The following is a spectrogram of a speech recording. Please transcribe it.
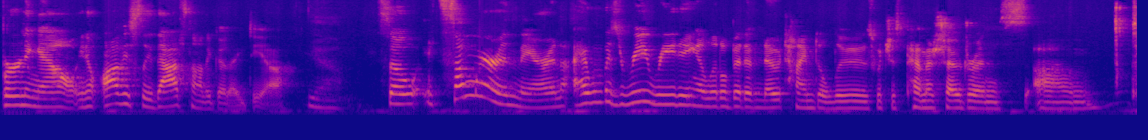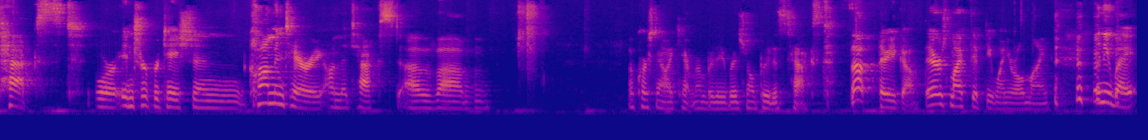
burning out. You know, obviously that's not a good idea. Yeah. So it's somewhere in there. And I was rereading a little bit of No Time to Lose, which is Pema Chodron's um, text or interpretation, commentary on the text of. Um, of course, now I can't remember the original Buddhist text. Oh, there you go. There's my 51 year old mind. anyway,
